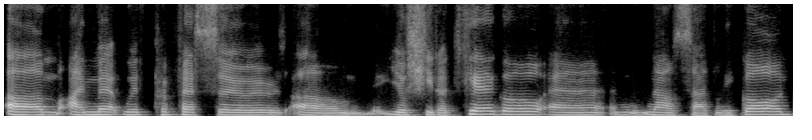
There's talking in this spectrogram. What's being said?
um, I met with Professor um, Yoshida Teigo, and now sadly gone,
